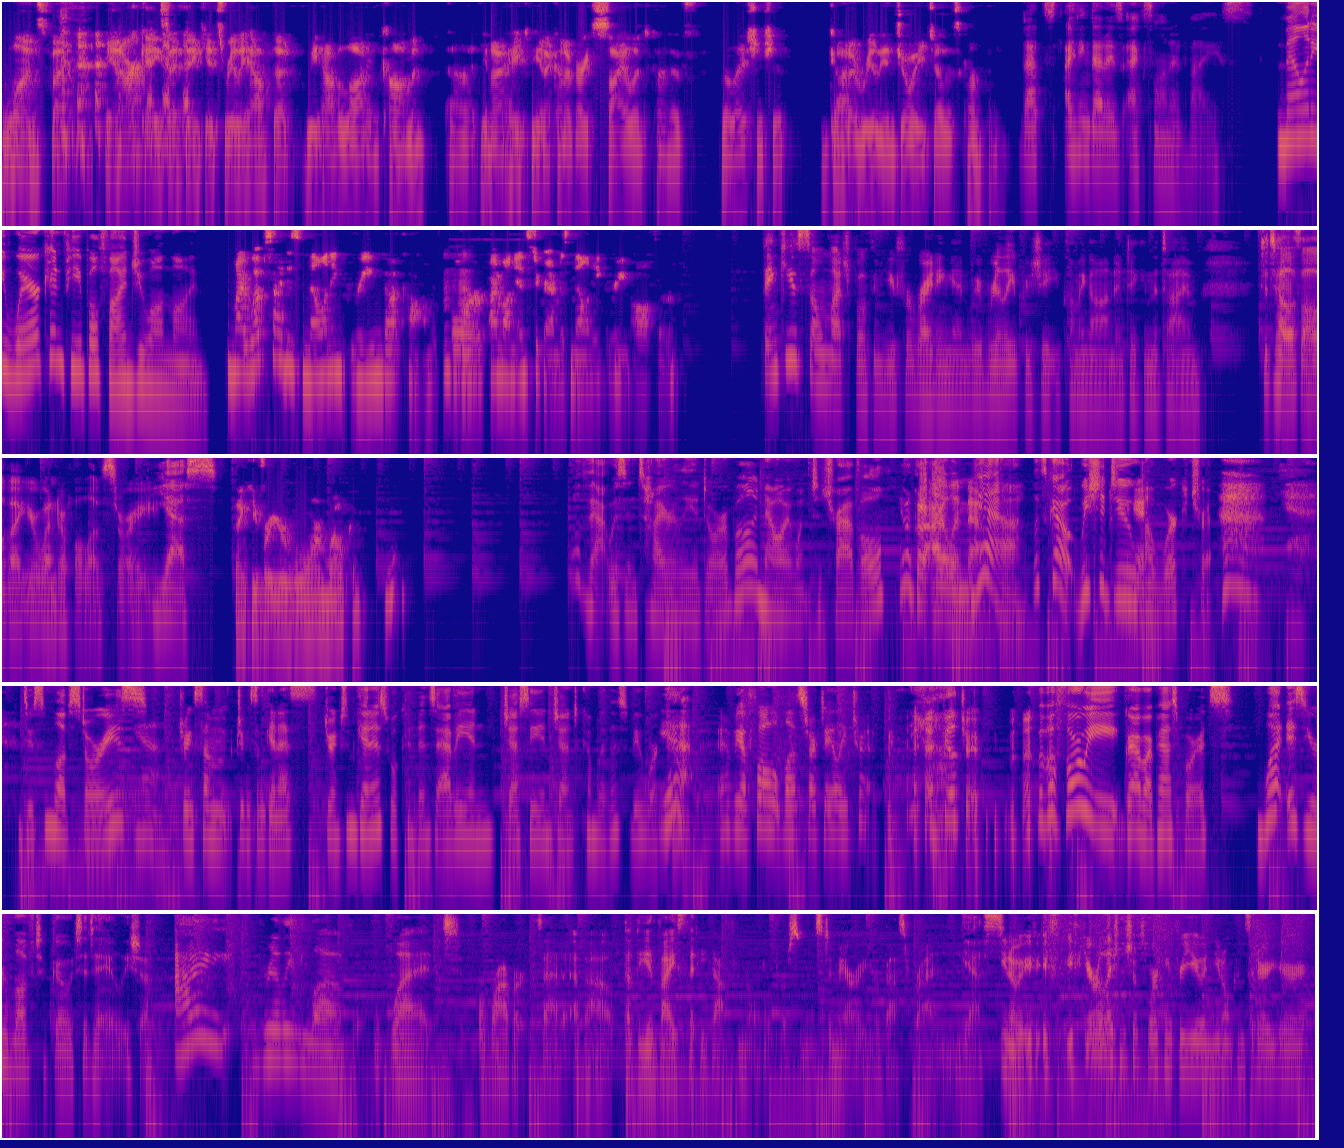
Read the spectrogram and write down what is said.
once, but in our case, I think it's really helped that we have a lot in common. Uh, you know, I'd hate to be in a kind of very silent kind of relationship. Got to really enjoy each other's company. That's, I think that is excellent advice. Melanie, where can people find you online? My website is melaniegreene.com, Mhm. or I'm on Instagram as Melanie Greene Author. Thank you so much, both of you, for writing in. We really appreciate you coming on and taking the time to tell us all about your wonderful love story. Yes. Thank you for your warm welcome. Well, that was entirely adorable. And now I want to travel. You want to go to Ireland now? Yeah, let's go. We should do Okay. a work trip. Do some love stories. Yeah. Drink some drink some Guinness. Drink some Guinness. We'll convince Abby and Jesse and Jen to come with us. It'll be a work Yeah. trip. It'll be a full Love Struck Daily trip. Yeah. Field trip. But before we grab our passports, what is your love to go today, Alisha? I really love what Robert said about that the advice that he got from an older person was to marry your best friend. Yes. You know, if, if, if your relationship's working for you and you don't consider your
